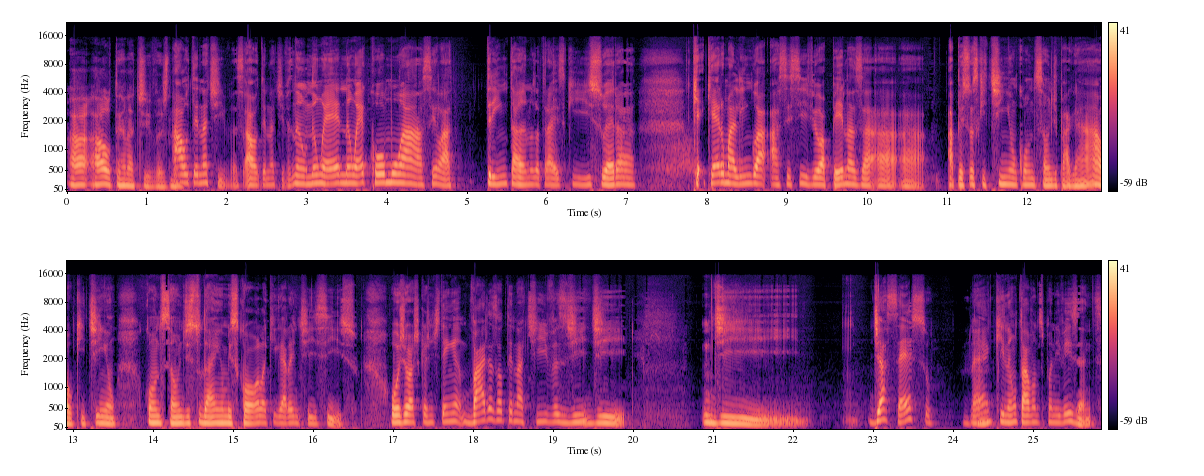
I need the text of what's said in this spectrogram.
Há, há alternativas, né? Alternativas, alternativas. Não, não é, não é como há, sei lá, 30 anos atrás que isso era que, que era uma língua acessível apenas a, a, a- pessoas que tinham condição de pagar ou que tinham condição de estudar em uma escola que garantisse isso. Hoje eu acho que a gente tem várias alternativas de, de, de, de acesso né, que não estavam disponíveis antes.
